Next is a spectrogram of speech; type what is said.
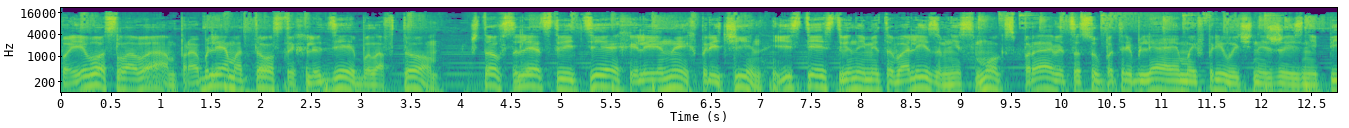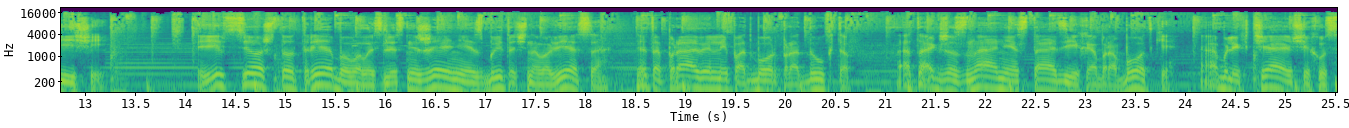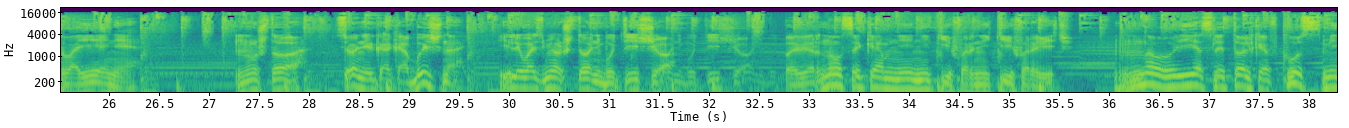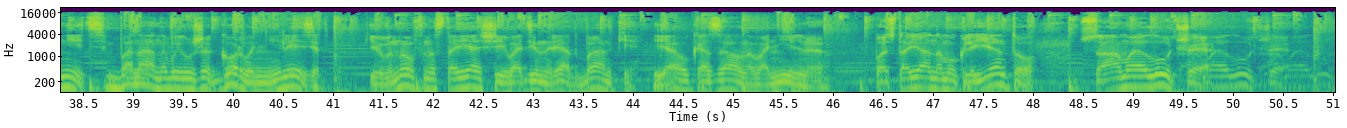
По его словам, проблема толстых людей была в том, что вследствие тех или иных причин естественный метаболизм не смог справиться с употребляемой в привычной жизни пищей – и все, что требовалось для снижения избыточного веса, это правильный подбор продуктов, а также знание стадий их обработки, облегчающих усвоение. «Ну что, все не как обычно? Или возьмешь что-нибудь еще?» Повернулся ко мне Никифор Никифорович. «Ну, если только вкус сменить, банановый уже горло не лезет». Кивнув настоящие в один ряд банки, я указал на ванильную. «Постоянному клиенту самое лучшее!»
